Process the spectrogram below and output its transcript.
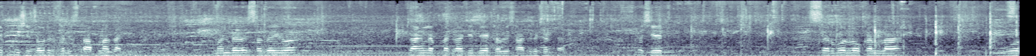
एकोणीसशे चौदा साली स्थापना झाली. मंडळ सदैव चांगल्या प्रकारचे देखावे साजरे करतात. तसेच सर्व लोकांना व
